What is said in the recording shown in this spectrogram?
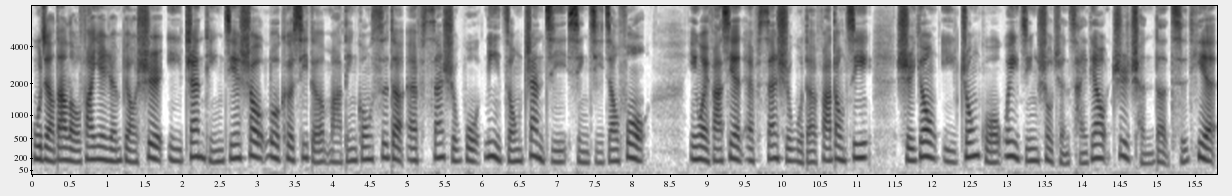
五角大楼发言人表示，已暂停接受洛克希德马丁公司的 F 三十五逆踪战机新机交付，因为发现 F 三十五的发动机使用以中国未经授权材料制成的磁铁。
